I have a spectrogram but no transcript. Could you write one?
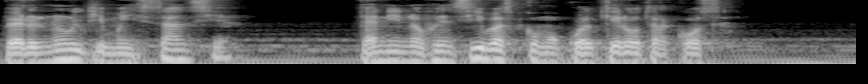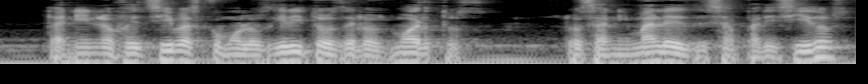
pero en última instancia, tan inofensivas como cualquier otra cosa, tan inofensivas como los gritos de los muertos, los animales desaparecidos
